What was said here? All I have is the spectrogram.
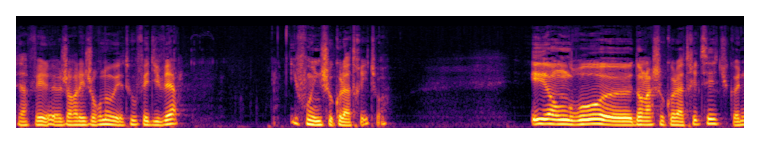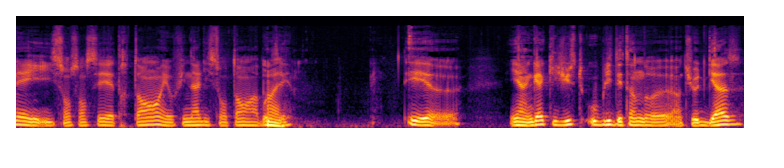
ça fait euh, genre les journaux et tout fait divers ils font une chocolaterie tu vois Et en gros, euh, dans la chocolaterie, tu sais, tu connais, ils sont censés être temps et au final, ils sont temps à bosser. Ouais. Et euh, il y a un gars qui juste oublie d'éteindre un tuyau de gaz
